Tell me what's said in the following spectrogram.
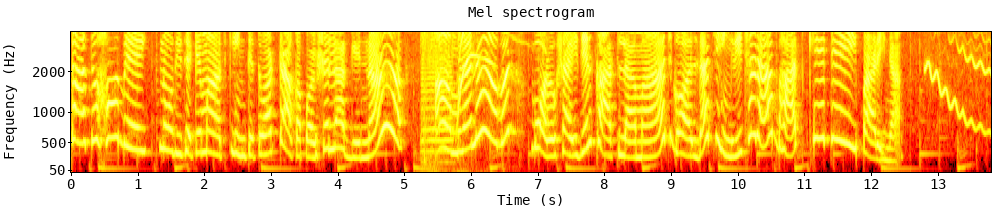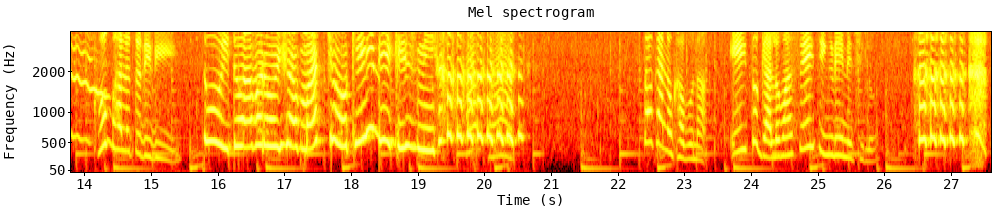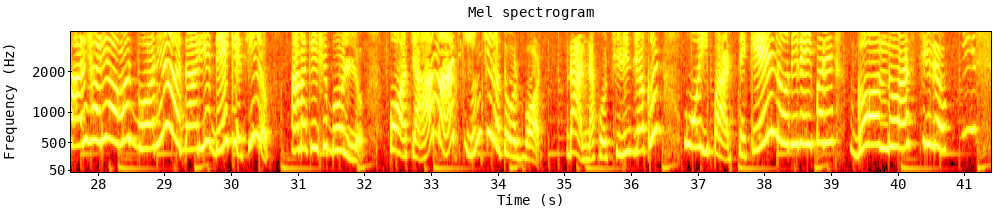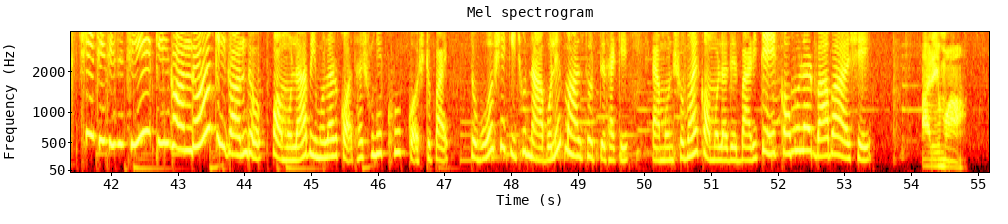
তা তো হবেই। নদী থেকে মাছ কিনতে তো আর টাকা পয়সা লাগে না। আমরা না আবার বড় সাইজের কাতলা মাছ গলদা চিংড়ি ছাড়া ভাত খেতেই পারি না। খুব ভালো তো দিদি। তুই তো আবার ওই সব মাছ চোখেই দেখিসনি। তা কেন খাব না? এই তো গেল মাসেই চিংড়ি এনেছিল। আরে আরে আমার বর না দাঁড়িয়ে দেখেছিল। আমাকে এসে বলল পচা মাছ কিনছিল তোর বর। রান্না করছিলিস যখন? ওই পার থেকে নদীর এই পারে গন্ধ আসছিল। ইস গন্ধ। কমলা বিমলার কথা শুনে খুব কষ্ট পায়। তবুও সে কিছু না বলে মাছ ধরতে থাকে। এমন সময় কমলাদের বাড়িতে কমলার বাবা আসে। আরে মা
